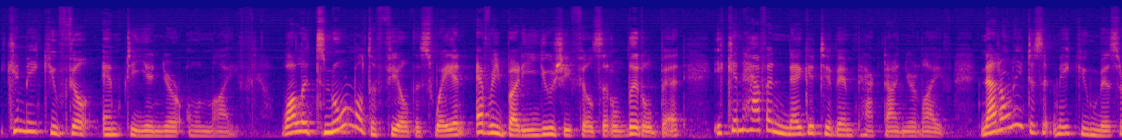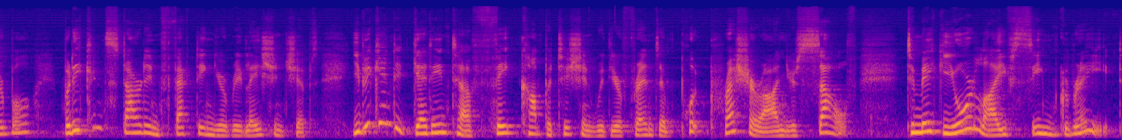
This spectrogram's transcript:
It can make you feel empty in your own life. While it's normal to feel this way, and everybody usually feels it a little bit, it can have a negative impact on your life. Not only does it make you miserable, but it can start infecting your relationships. You begin to get into a fake competition with your friends and put pressure on yourself to make your life seem great.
